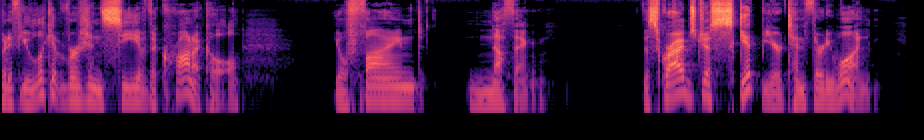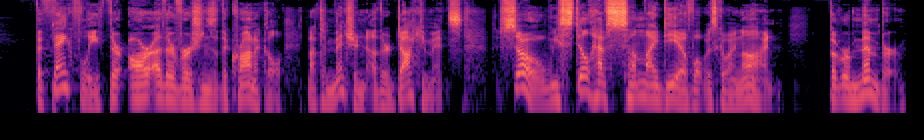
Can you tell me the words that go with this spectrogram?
But if you look at version C of the Chronicle, you'll find nothing. The scribes just skip year 1031. But thankfully, there are other versions of the Chronicle, not to mention other documents. So we still have some idea of what was going on. But remember,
